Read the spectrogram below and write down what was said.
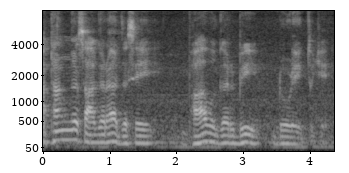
अथांग सागरा जसे भावगर्भी डोळे तुझे.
